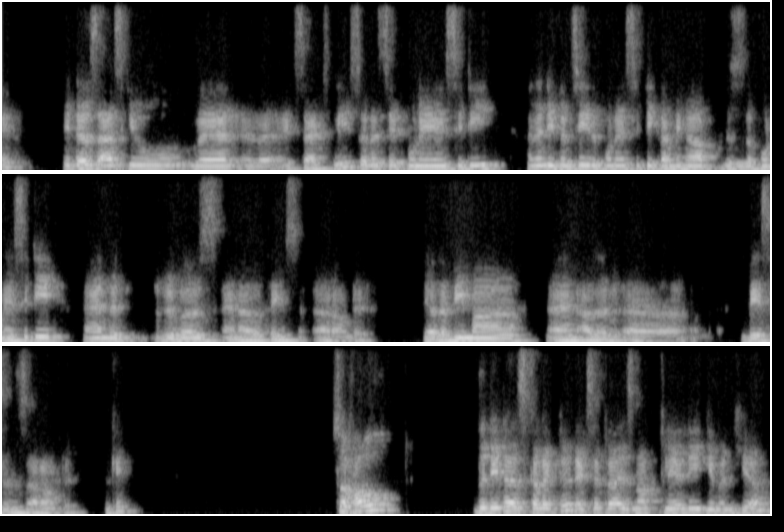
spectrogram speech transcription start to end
Okay, it does ask you where exactly. So let's say Pune city, and then you can see the Pune city coming up. This is the Pune city and the rivers and other things around it. Have the Bhima and other uh, basins around it. Okay. So how the data is collected, etc., is not clearly given here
